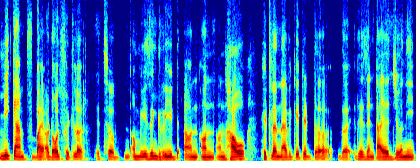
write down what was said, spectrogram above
Mein Kampf by Adolf Hitler. It's a amazing read on on on how Hitler navigated the the his entire journey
